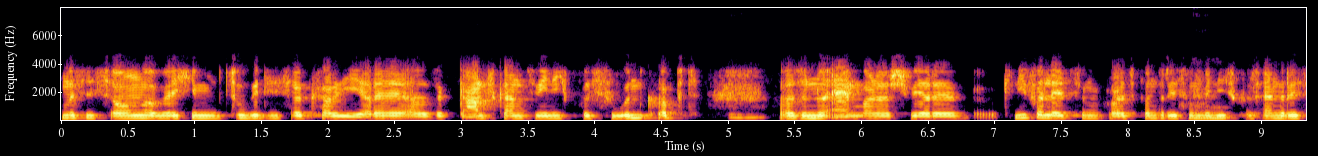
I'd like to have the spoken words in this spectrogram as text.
muss ich sagen, habe ich im Zuge dieser Karriere also ganz, ganz wenig Blessuren gehabt. Mhm. Also nur einmal eine schwere Knieverletzung, Kreuzbandriss und mhm. Meniskuseinriss.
